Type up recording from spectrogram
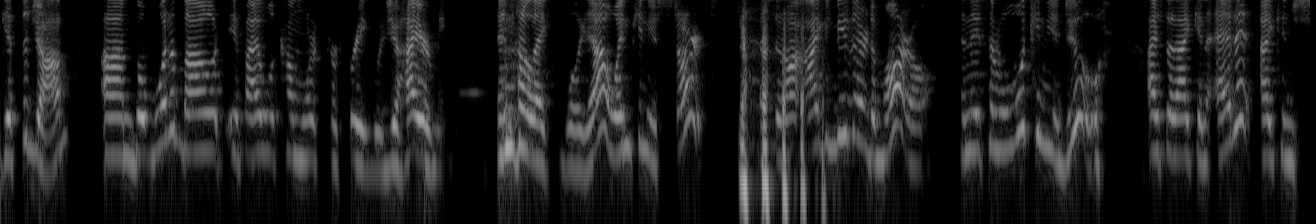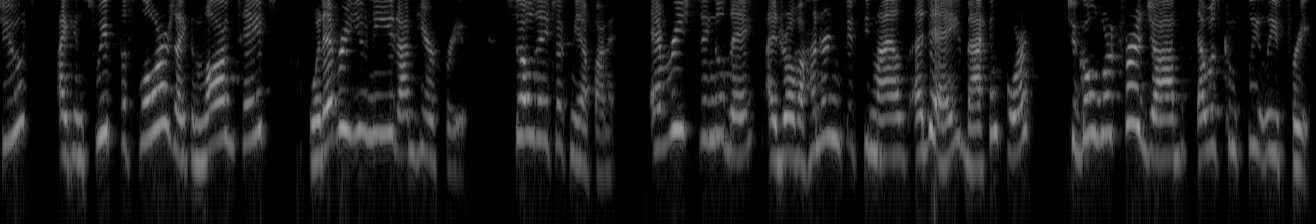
get the job, um, but what about if I will come work for free? Would you hire me? And they're like, Well, yeah, when can you start? I said, I, I can be there tomorrow. And they said, Well, what can you do? I said, I can edit, I can shoot, I can sweep the floors, I can log tapes, whatever you need, I'm here for you. So they took me up on it. Every single day, I drove 150 miles a day back and forth to go work for a job that was completely free.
